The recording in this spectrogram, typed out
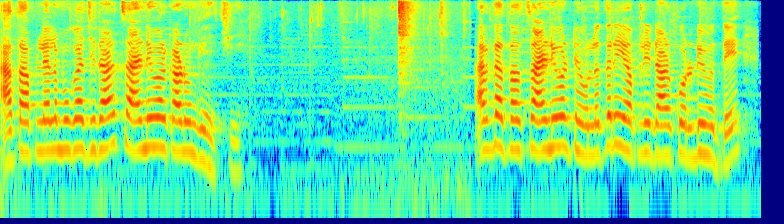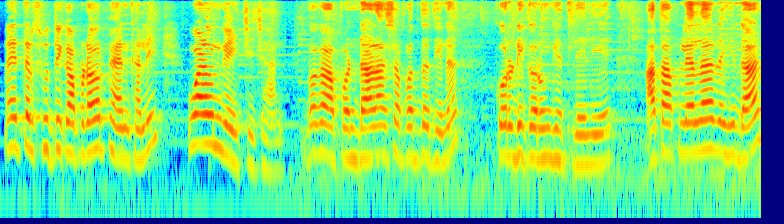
आता आपल्याला मुगाची डाळ चाळणीवर काढून घ्यायची. अर्धा तास चाळणीवर ठेवलं तरी आपली डाळ कोरडी होते. नाहीतर सुती कापडावर फॅन खाली वाळून घ्यायची छान. बघा आपण डाळ अशा पद्धतीनं कोरडी करून घेतलेली आहे. आता आपल्याला ही डाळ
